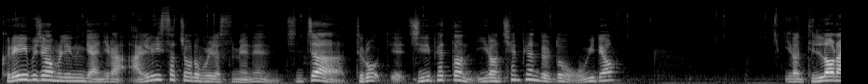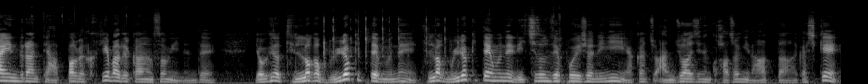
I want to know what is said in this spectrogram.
그레이브즈가 물리는 게 아니라 알리스타 쪽으로 물렸으면은 진짜 들어 예, 진입했던 이런 챔피언들도 오히려 이런 딜러 라인들한테 압박을 크게 받을 가능성이 있는데 여기서 딜러가 물렸기 때문에 딜러가 물렸기 때문에 리치 선수의 포지셔닝이 약간 좀 안 좋아지는 과정이 나왔다. 그러니까 쉽게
